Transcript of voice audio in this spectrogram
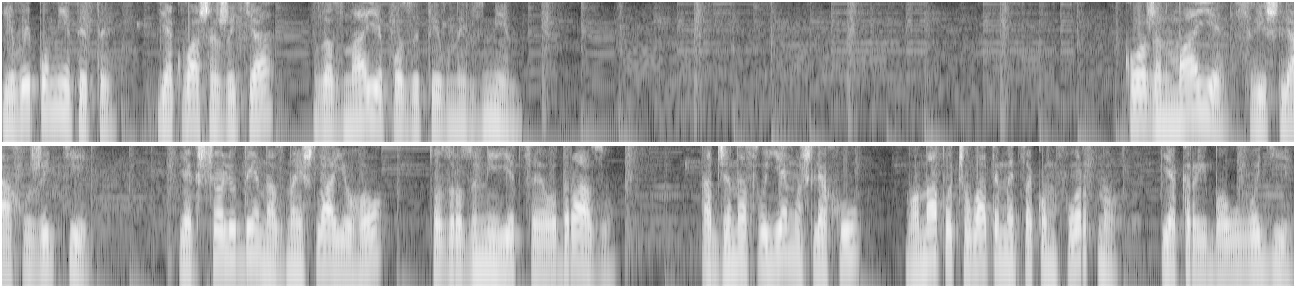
І ви помітите, як ваше життя зазнає позитивних змін. Кожен має свій шлях у житті. Якщо людина знайшла його, то зрозуміє це одразу адже на своєму шляху вона почуватиметься комфортно, як риба у воді.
